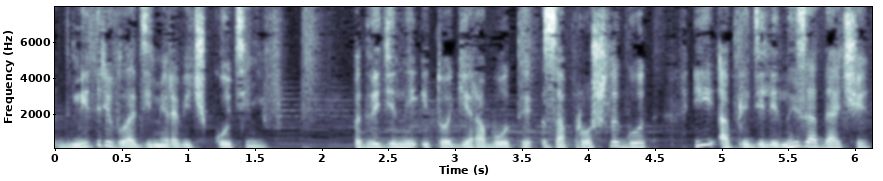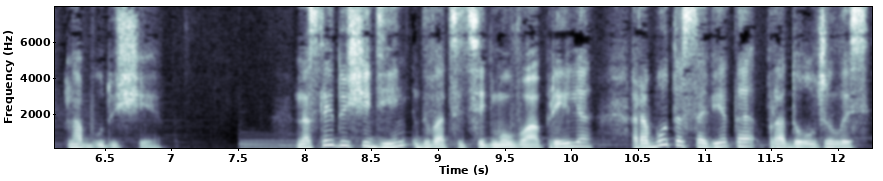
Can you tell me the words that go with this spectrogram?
Дмитрий Владимирович Котенев. Подведены итоги работы за прошлый год и определены задачи на будущее. На следующий день, 27 апреля, работа Совета продолжилась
